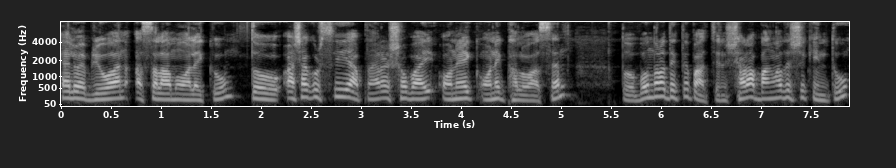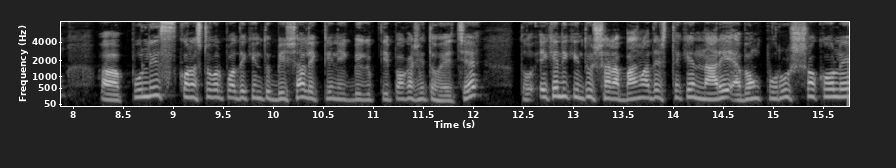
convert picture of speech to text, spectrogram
হ্যালো এভরিওয়ান আসসালামু আলাইকুম তো আশা করছি আপনারা সবাই অনেক অনেক ভালো আছেন। তো বন্ধুরা দেখতে পাচ্ছেন, সারা বাংলাদেশে কিন্তু পুলিশ কনস্টেবল পদে কিন্তু বিশাল একটি নিয়োগ বিজ্ঞপ্তি প্রকাশিত হয়েছে। তো এখানে কিন্তু সারা বাংলাদেশ থেকে নারী এবং পুরুষ সকলে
